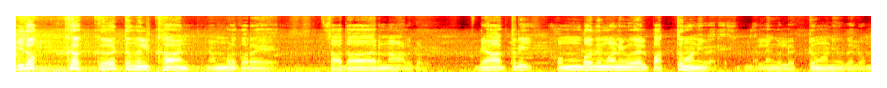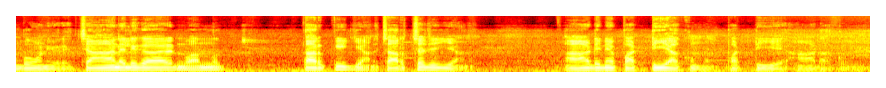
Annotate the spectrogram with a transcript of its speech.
ഇതൊക്കെ കേട്ട് നിൽക്കാൻ നമ്മൾ കുറേ സാധാരണ ആളുകൾ. രാത്രി ഒമ്പത് മണി മുതൽ പത്ത് മണി വരെ അല്ലെങ്കിൽ എട്ട് മണി മുതൽ ഒമ്പത് മണി വരെ ചാനലുകാരൻ വന്ന് തർക്കിക്കുകയാണ് ചർച്ച ചെയ്യുകയാണ്. ആടിനെ പട്ടിയാക്കുന്നു പട്ടിയെ ആടാക്കുന്നു.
